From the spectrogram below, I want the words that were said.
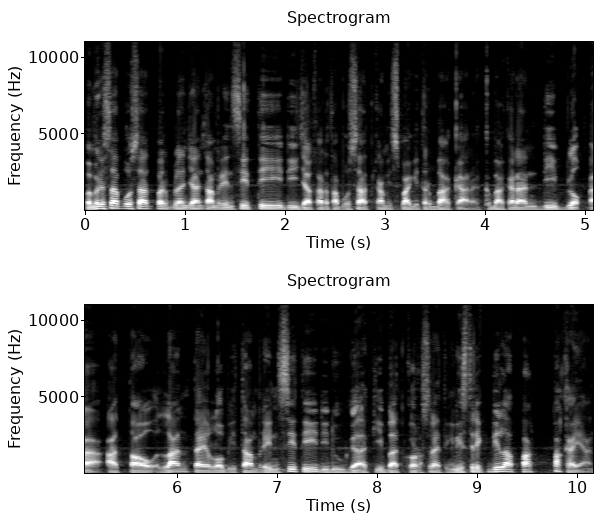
Pemirsa Pusat Perbelanjaan Tamrin City di Jakarta Pusat Kamis pagi terbakar. Kebakaran di Blok A atau lantai lobi Tamrin City diduga akibat korsleting listrik di lapak pakaian.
